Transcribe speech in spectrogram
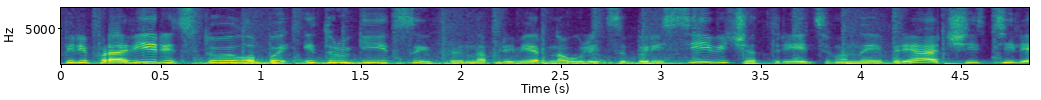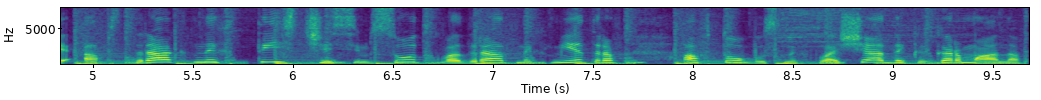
Перепроверить стоило бы и другие цифры. Например, на улице Борисевича 3 ноября очистили абстрактных 1700 квадратных метров автобусных площадок и карманов.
